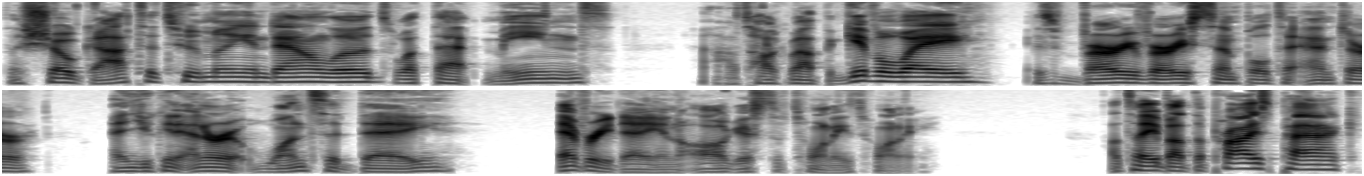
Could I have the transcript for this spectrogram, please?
the show got to 2 million downloads, what that means. I'll talk about the giveaway. It's very, very simple to enter, and you can enter it once a day, every day in August of 2020. I'll tell you about the prize pack,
